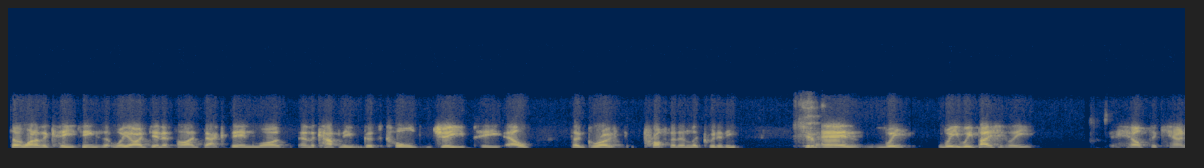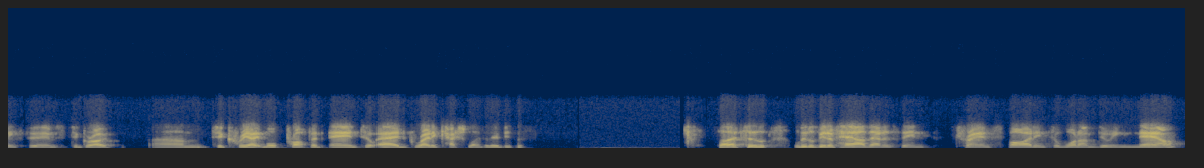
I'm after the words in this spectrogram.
So one of the key things that we identified back then was, and the company was called GPL, so Growth, Profit and Liquidity. Yep. And we, we, we basically helped accounting firms to grow um, to create more profit and to add greater cash flow to their business. So that's a little bit of how that has then transpired into what I'm doing now.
